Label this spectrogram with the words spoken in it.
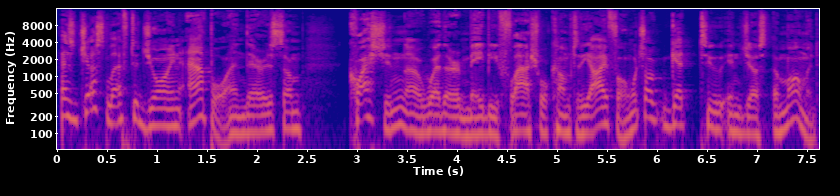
has just left to join Apple, and there is some question uh, whether maybe Flash will come to the iPhone, which I'll get to in just a moment.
